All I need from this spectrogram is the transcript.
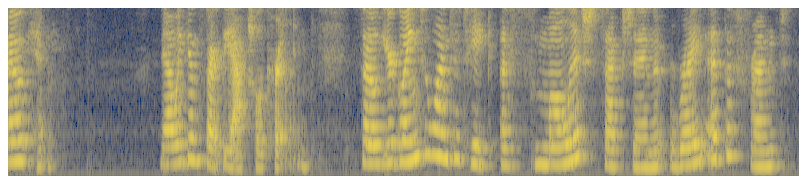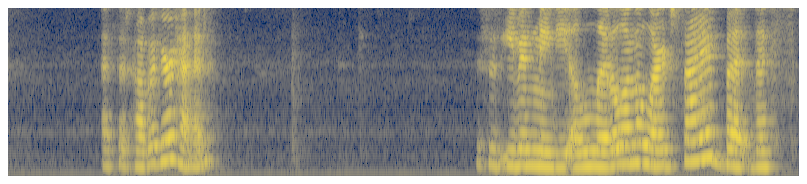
Okay, now we can start the actual curling. So you're going to want to take a smallish section right at the front, at the top of your head. This is even maybe a little on the large side, but this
